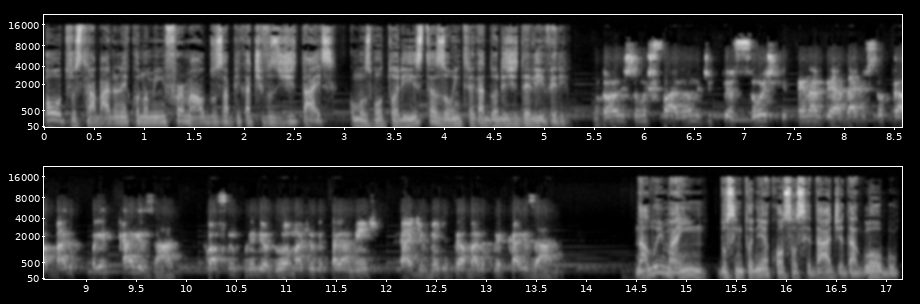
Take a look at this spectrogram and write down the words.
Outros trabalham na economia informal dos aplicativos digitais, como os motoristas ou entregadores de delivery. Então, nós estamos falando de pessoas que têm, na verdade, o seu trabalho precarizado. O afroempreendedor, majoritariamente, advém de trabalho precarizado. Na Luimaim, do Sintonia com a Sociedade da Globo,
